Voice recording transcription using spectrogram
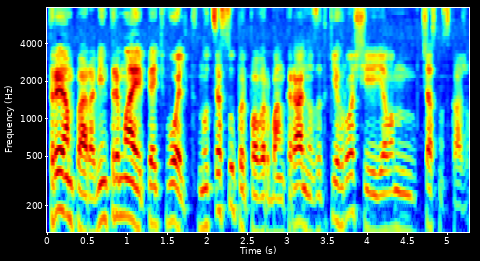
3 ампера, він тримає 5 вольт. Ну це супер павербанк. Реально, за такі гроші я вам чесно скажу.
